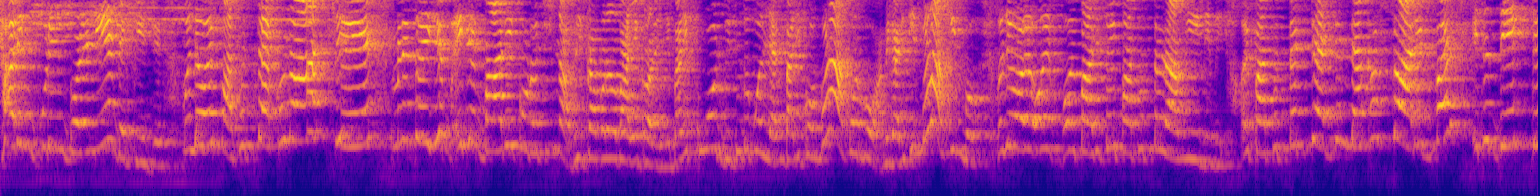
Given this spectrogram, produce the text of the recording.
ঝাড়িং পুড়িং করে নিয়ে দেখিয়েছে। বলে ওই পাথরটা এখনও আছে? মানে তো এই যে এই যে বাড়ি করেছিস না, ভিক্ষা করেও বাড়ি করেনি। বাড়ি করবি? তুই তো বললি, আমি বাড়ি করব না, করব। আমি গাড়ি কিনবো না, কিনবো। বলছি, ওই ওই ওই বাড়িতে ওই পাথরটা লাগিয়ে দিবি। ওই পাথরটা একদিন দেখাস তো আরেকবার এটা দেখতে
